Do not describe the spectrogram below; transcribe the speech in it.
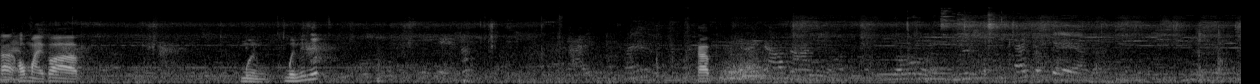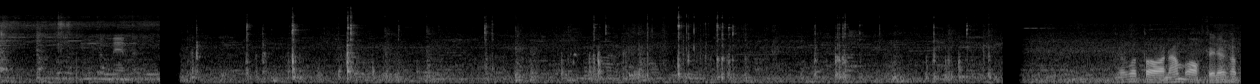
ถ้าเของใหม่ก็หมื่นหมื่นนิดๆ ครับแล้วก็ต่อน้ำออกเสร็จแล้วครับ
